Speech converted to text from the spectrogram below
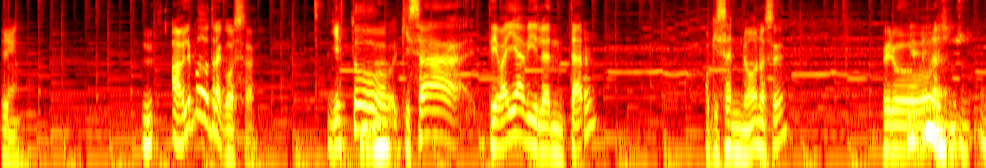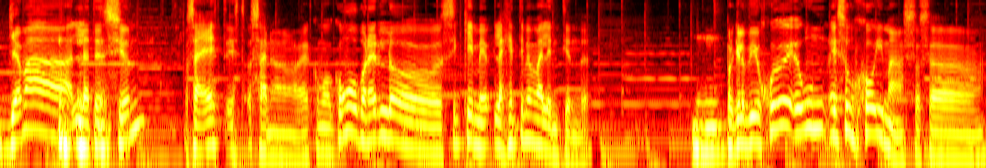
Sí. Hablemos de otra cosa. Y esto quizá te vaya a violentar, o quizás no, no sé. Pero llama la atención. O sea, es, o sea, no, es como cómo ponerlo sin que la gente me malentienda. Porque los videojuegos es un, es un hobby más, o sea.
